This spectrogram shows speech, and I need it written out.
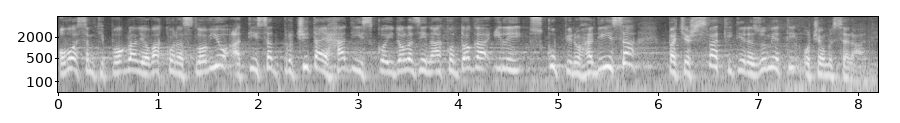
ovo sam ti poglavlje ovako naslovio, a ti sad pročitaj hadis koji dolazi nakon toga ili skupinu hadisa, pa ćeš shvatiti i razumjeti o čemu se radi.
